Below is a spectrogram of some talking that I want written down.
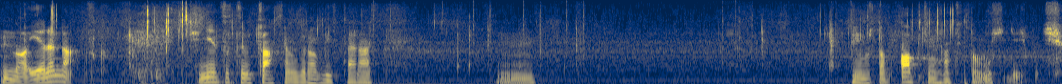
No i elegancko. Nie wiem co z tym czasem zrobić teraz. Mm. Nie w opcjach raczej to musi gdzieś być.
